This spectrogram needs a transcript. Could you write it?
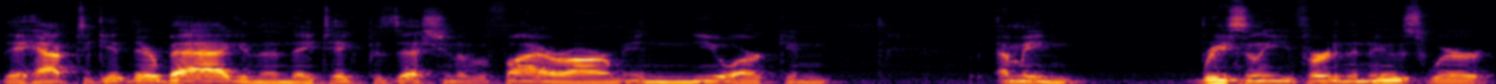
they have to get their bag and then they take possession of a firearm in New York, and I mean, recently you've heard in the news where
